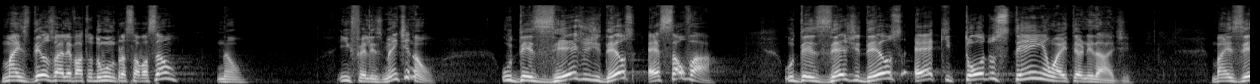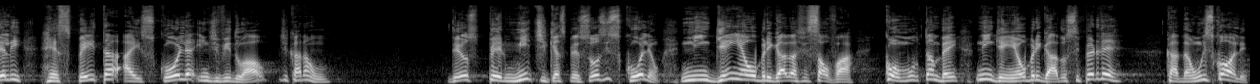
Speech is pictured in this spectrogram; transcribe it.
Mas Deus vai levar todo mundo para a salvação? Não. Infelizmente, não. O desejo de Deus é salvar. O desejo de Deus é que todos tenham a eternidade. Mas Ele respeita a escolha individual de cada um. Deus permite que as pessoas escolham. Ninguém é obrigado a se salvar como também ninguém é obrigado a se perder. Cada um escolhe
